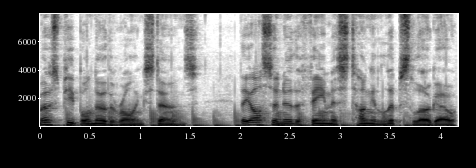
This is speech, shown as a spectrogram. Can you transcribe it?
Most people know the Rolling Stones. They also know the famous tongue and lips logo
